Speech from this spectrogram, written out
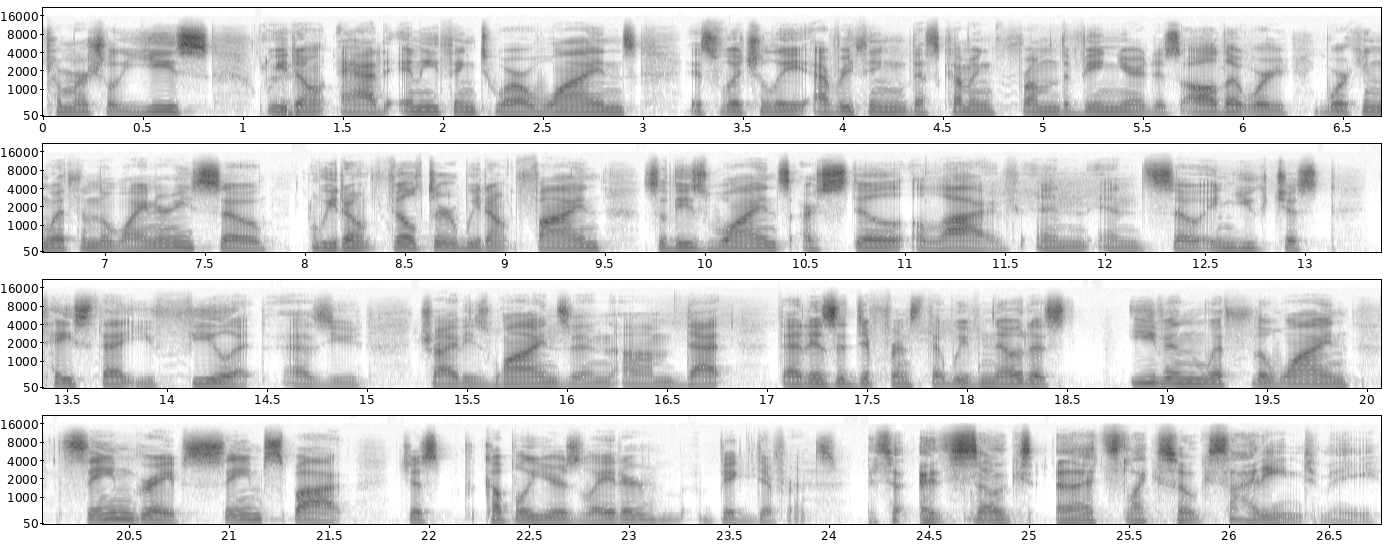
commercial yeast. We right. don't add anything to our wines. It's literally everything that's coming from the vineyard is all that we're working with in the winery. So we don't filter, we don't fine. So these wines are still alive, and and so and you just taste that, you feel it as you try these wines, and um, that that is a difference that we've noticed even with the wine, same grapes, same spot, just a couple years later, big difference. It's, it's so that's like so exciting to me.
